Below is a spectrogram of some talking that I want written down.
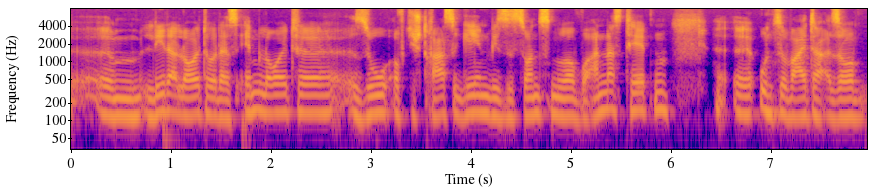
ähm, Lederleute oder SM-Leute so auf die Straße gehen, wie sie es sonst nur woanders täten äh, und so weiter. Also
